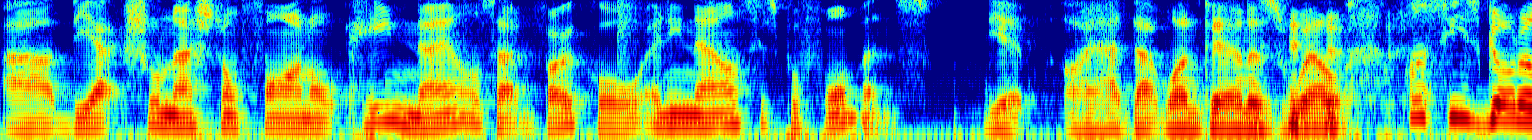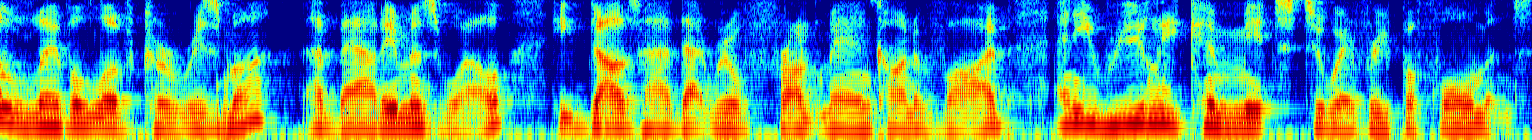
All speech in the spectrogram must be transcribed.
uh, the actual national final, he nails that vocal and he nails his performance. Yeah, I had that one down as well. Plus, he's got a level of charisma about him as well. He does have that real frontman kind of vibe, and he really commits to every performance.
